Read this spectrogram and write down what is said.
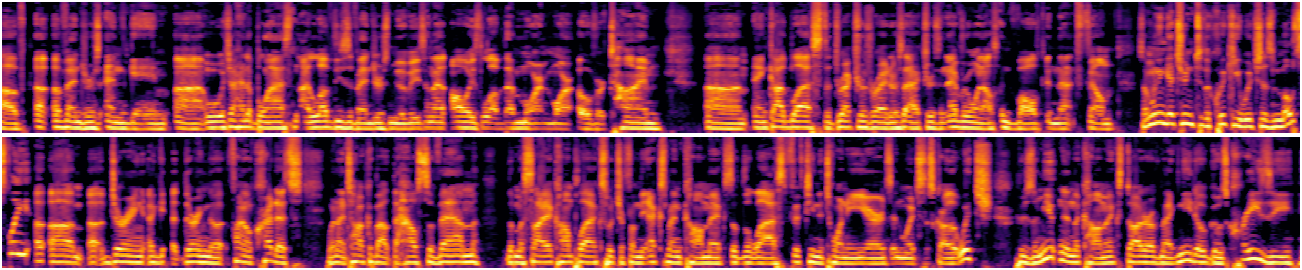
of uh, Avengers Endgame, uh, which I had a blast. I love these Avengers movies, and I always love them more and more over time. Um, and God bless the directors, writers, actors, and everyone else involved in that film. So I'm going to get you into the quickie, which is mostly uh, um, uh, during uh, during the final credits when I talk about the House of M, the Messiah Complex, which are from the X Men comics of the last 15 to 20 years, in which the Scarlet Witch, who's a mutant in the comics, daughter of Magneto, goes crazy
